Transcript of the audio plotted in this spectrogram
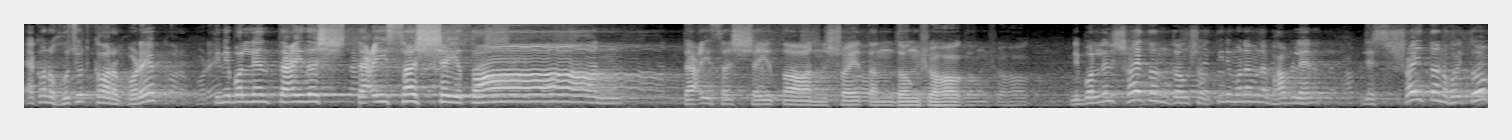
এখন হুচুট খাওয়ার পরে তিনি বললেন শাইতান শয়তান ধ্বংস হোক। তিনি বললেন, শয়তান ধ্বংস হোক। তিনি মনে মনে ভাবলেন যে শয়তান হয়তো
